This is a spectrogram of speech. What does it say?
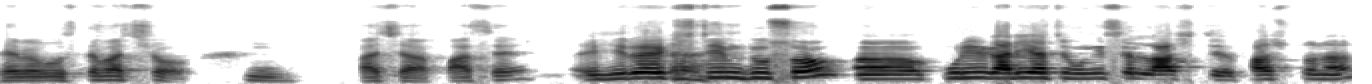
ভেবে বুঝতে পারছ? আচ্ছা পাশে? হিরো এক্সট্রিম দুশো কুড়ির গাড়ি আছে উনিশের লাস্টে first owner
